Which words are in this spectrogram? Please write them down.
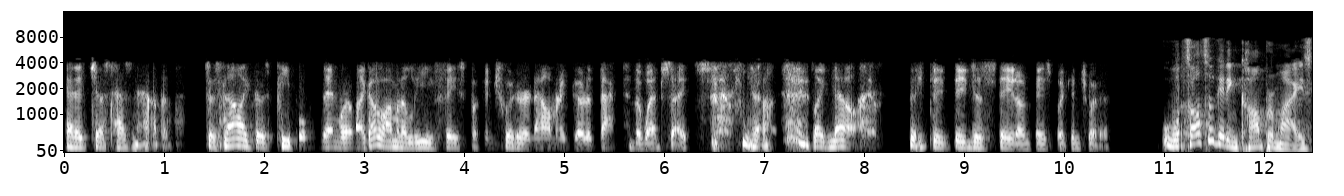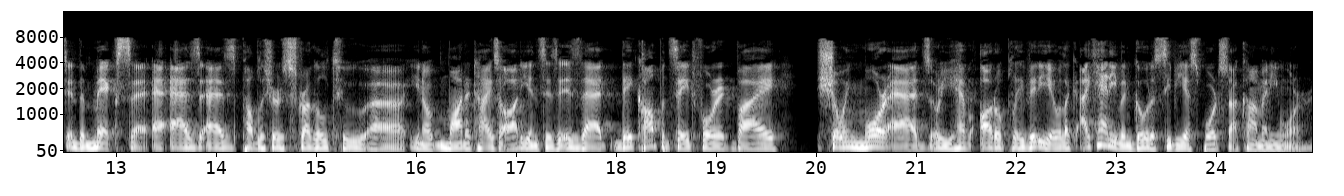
and it just hasn't happened. So it's not like those people then were like, oh, I'm going to leave Facebook and Twitter, and now I'm going to go to back to the websites. you know, like no, they, they just stayed on Facebook and Twitter. What's also getting compromised in the mix as as publishers struggle to uh, you know monetize audiences is that they compensate for it by showing more ads or you have autoplay video. Like I can't even go to cbssports.com anymore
